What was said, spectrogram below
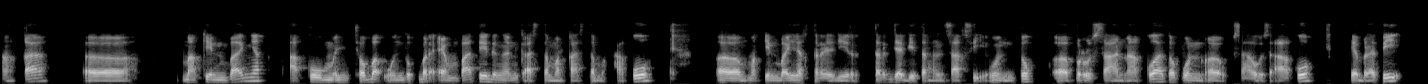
Maka uh, makin banyak aku mencoba untuk berempati dengan customer-customer aku uh, makin banyak terjadi terjadi transaksi untuk uh, perusahaan aku ataupun uh, usaha-usaha aku ya berarti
